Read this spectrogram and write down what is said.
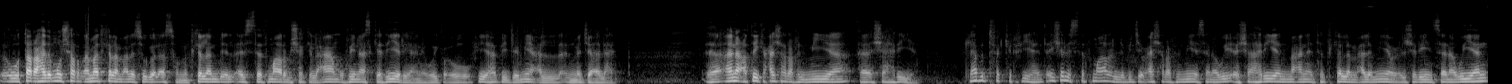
وترى هذا مو شرط أنا ما أتكلم على سوق الأسهم أتكلم بالاستثمار بشكل عام وفي ناس كثير يعني وقعوا فيها في جميع المجالات. أنا أعطيك 10% شهريا. لابد تفكر فيها. أنت إيش الاستثمار اللي بيجيب 10% سنويا؟ شهريا معنى انت تتكلم على 120 سنويا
